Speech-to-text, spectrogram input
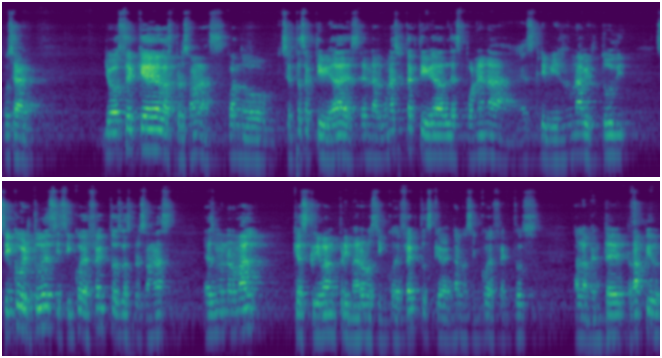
O sea, yo sé que las personas cuando ciertas actividades, en alguna cierta actividad les ponen a escribir una virtud, cinco virtudes y cinco defectos, las personas es muy normal que escriban primero los cinco defectos, que vengan los cinco defectos a la mente rápido.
